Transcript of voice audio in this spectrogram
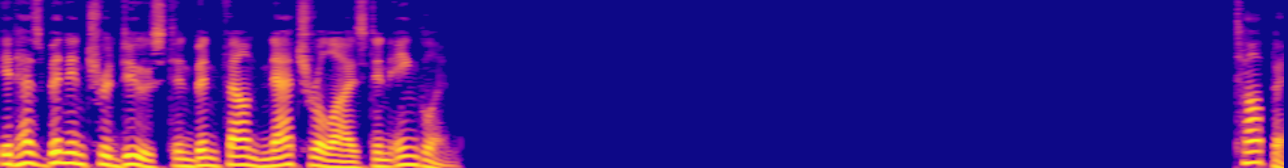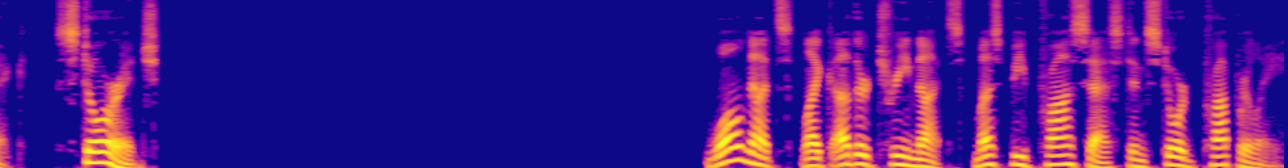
It has been introduced and been found naturalized in England. Storage Walnuts, like other tree nuts, must be processed and stored properly.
